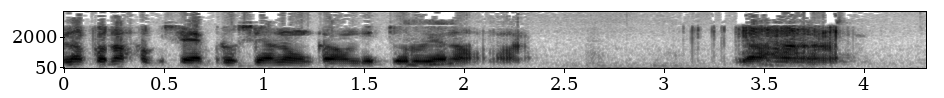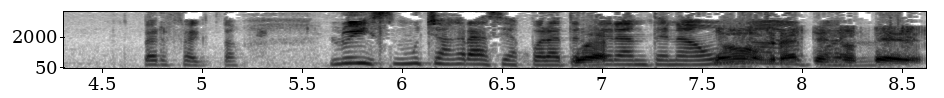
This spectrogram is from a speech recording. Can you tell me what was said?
no, conozco que se haya producido nunca un disturbio, no. no, Perfecto. Luis, muchas gracias por atender Antena 1. No, gracias a ustedes.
